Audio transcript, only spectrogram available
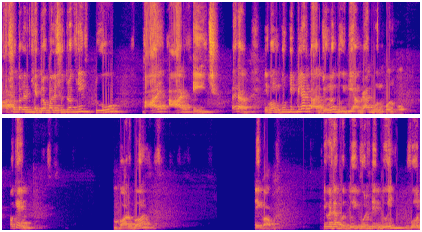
পার্শ্বতলের ক্ষেত্রফলের সূত্র কি? টু পাই আর এইচ, তাই না? এবং দুটি পিলার তার জন্য দুই দিয়ে আমরা গুণ করব। ওকে? বর্গ একক। এবার দেখো দুই করতে দুই গুণ।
